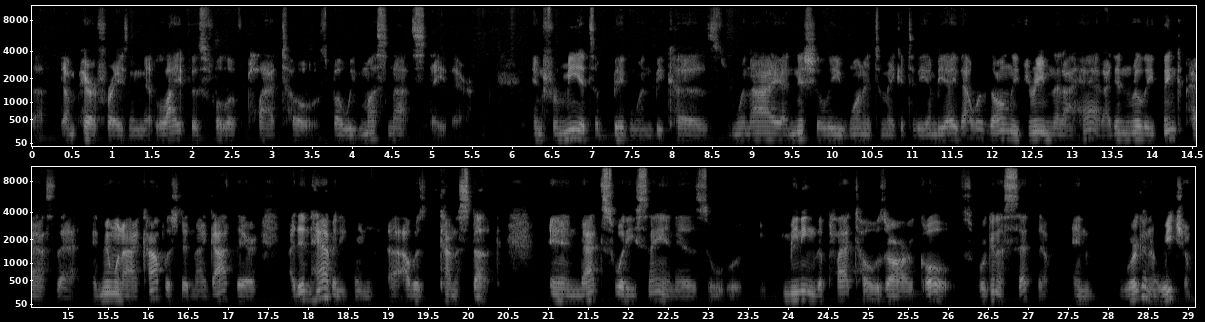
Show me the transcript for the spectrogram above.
uh, I'm paraphrasing that life is full of plateaus, but we must not stay there and for me, it's a big one because when I initially wanted to make it to the NBA, that was the only dream that I had. I didn't really think past that. And then when I accomplished it and I got there, I didn't have anything. Uh, I was kind of stuck. And that's what he's saying is meaning the plateaus are our goals. We're going to set them and we're going to reach them.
